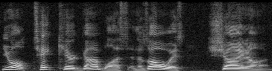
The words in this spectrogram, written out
You all take care, God bless, and as always, shine on.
